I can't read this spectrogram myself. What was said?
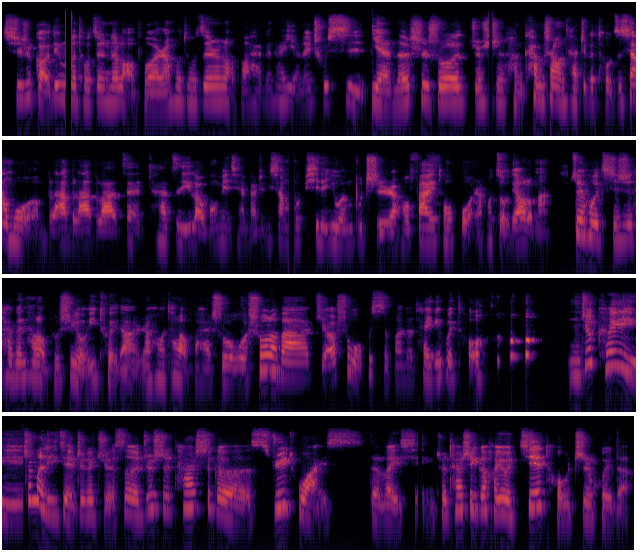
其实搞定了投资人的老婆，然后投资人老婆还跟他演了一出戏，演的是说就是很看不上他这个投资项目，不啦不啦不啦，在他自己老公面前把这个项目批的一文不值，然后发一通火，然后走掉了嘛。最后其实他跟他老婆是有一腿的，然后他老婆还说：“我说了吧，只要是我不喜欢的，他一定会投。”你就可以这么理解这个角色，就是他是个 streetwise 的类型，就他是一个很有街头智慧的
